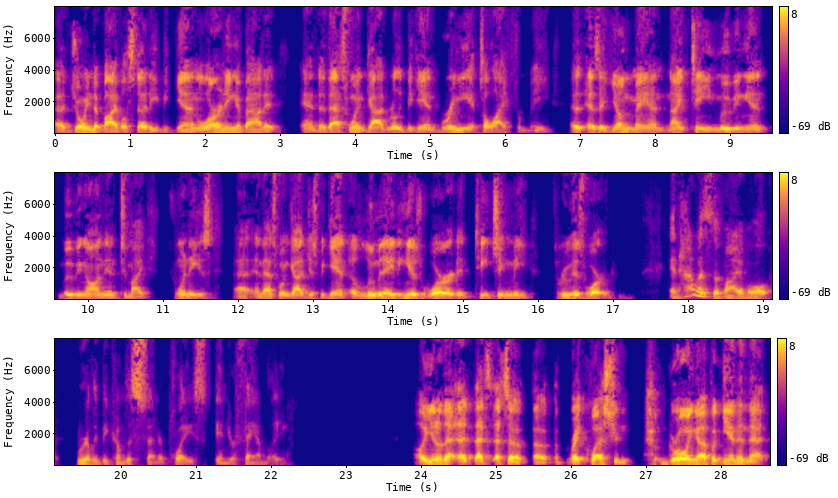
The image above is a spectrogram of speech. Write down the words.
uh, joined a Bible study, began learning about it, and uh, that's when God really began bringing it to life for me as, as, a young man, 19, moving in, moving on into my 20s. Uh, and that's when God just began illuminating his word and teaching me through his word. And how has the Bible really become the center place in your family? Oh, you know, that, that that's, that's a, a, a great question. Growing up again in that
